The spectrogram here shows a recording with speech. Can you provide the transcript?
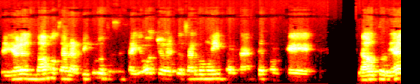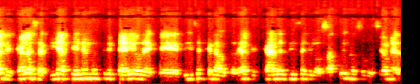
Señores, vamos al artículo 68. Esto es algo muy importante porque las autoridades fiscales aquí ya tienen un criterio de que dicen que las autoridades fiscales dicen que los actos y resoluciones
